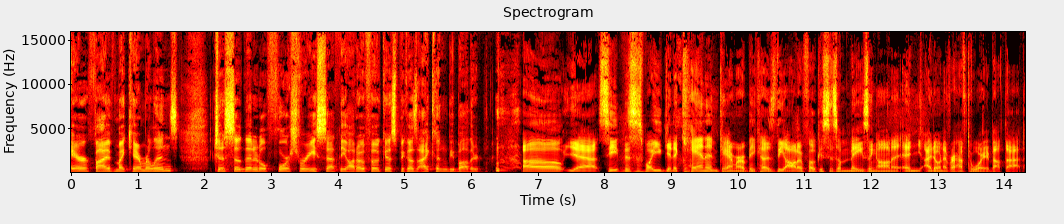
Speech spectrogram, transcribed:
air five my camera lens just so that it'll force reset the autofocus because I couldn't be bothered. Oh yeah. See, this is why you get a Canon camera because the autofocus is amazing on it, and I don't ever have to worry about that.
